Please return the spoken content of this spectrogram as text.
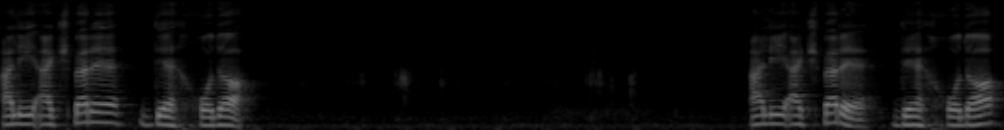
علی اکبر ده خدا علی اکبر ده خدا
